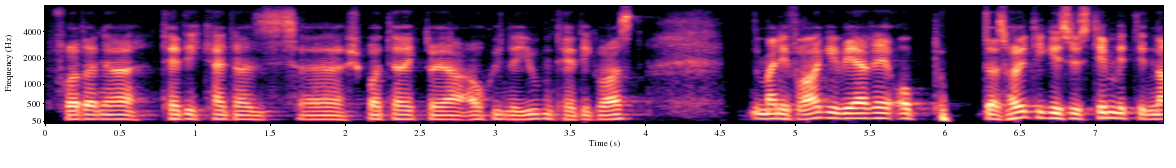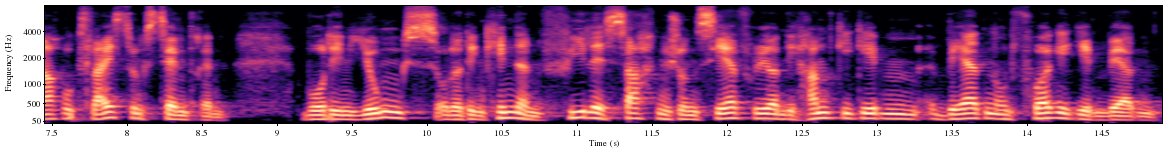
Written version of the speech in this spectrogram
vor deiner Tätigkeit als Sportdirektor ja auch in der Jugend tätig warst. Meine Frage wäre, ob das heutige System mit den Nachwuchsleistungszentren, wo den Jungs oder den Kindern viele Sachen schon sehr früh an die Hand gegeben werden und vorgegeben werden,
